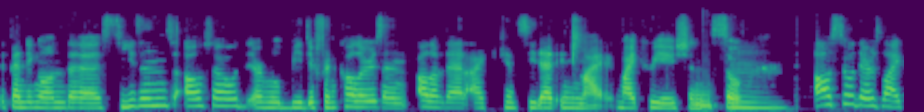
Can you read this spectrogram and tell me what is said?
depending on the seasons also there will be different colors and all of that I can see that in my my creations. So Mm. Also there's like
